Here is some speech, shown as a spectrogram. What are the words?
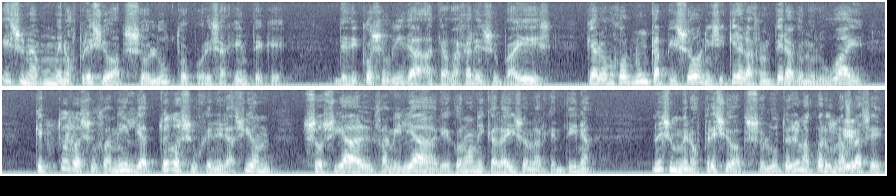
¿Es un menosprecio absoluto por esa gente que dedicó su vida a trabajar en su país, que a lo mejor nunca pisó ni siquiera la frontera con Uruguay, que toda su familia, toda su generación social, familiar y económica la hizo en la Argentina, no es un menosprecio absoluto. Yo me acuerdo una frase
